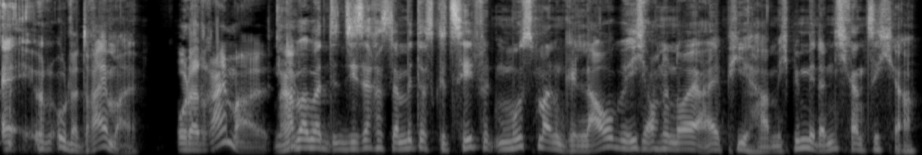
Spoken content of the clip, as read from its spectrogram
Äh, oder dreimal. Oder dreimal. Ne? Aber, aber die Sache ist, damit das gezählt wird, muss man, glaube ich, auch eine neue IP haben. Ich bin mir da nicht ganz sicher.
